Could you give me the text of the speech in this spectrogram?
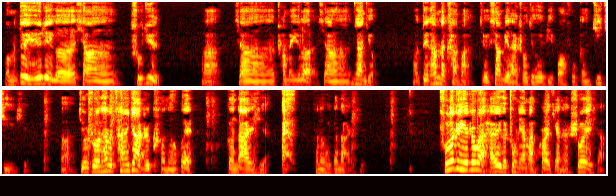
我们对于这个像数据啊，像传媒娱乐、像酿酒啊，对他们的看法就相比来说就会比光伏更积极一些。啊，就是说它的参与价值可能会更大一些，可能会更大一些。除了这些之外，还有一个重点板块，简单说一下，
